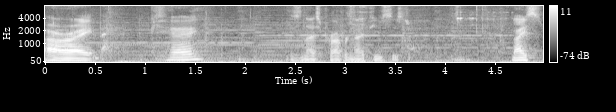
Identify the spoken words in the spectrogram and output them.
All right. Okay. This is a nice proper knife usage. Nice.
